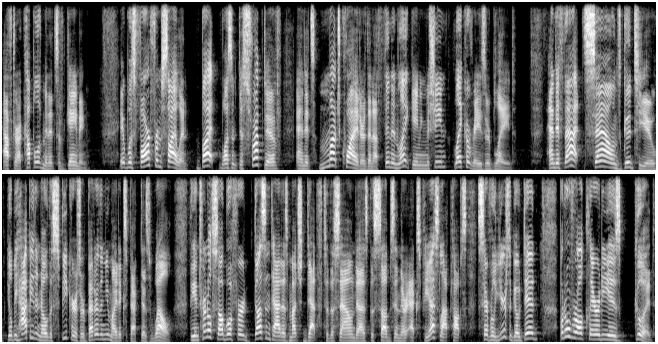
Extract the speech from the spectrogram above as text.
after a couple of minutes of gaming. It was far from silent, but wasn't disruptive, and it's much quieter than a thin and light gaming machine like a Razer Blade. And if that sounds good to you, you'll be happy to know the speakers are better than you might expect as well. The internal subwoofer doesn't add as much depth to the sound as the subs in their XPS laptops several years ago did, but overall clarity is good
